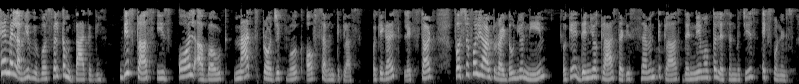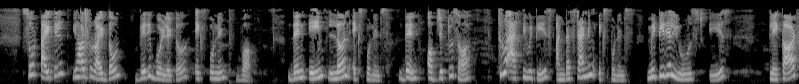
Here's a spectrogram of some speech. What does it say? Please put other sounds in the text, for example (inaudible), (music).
Hey my lovely viewers, welcome back again. This class is all about maths project work of 7th class. Okay guys, let's start. First of all, you have to write down your name, okay, then your class that is 7th class, then name of the lesson which is exponents. So title, you have to write down very bold letter, exponent va. Then aim, learn exponents. Then objectives are through activities, understanding exponents. Material used is play cards,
